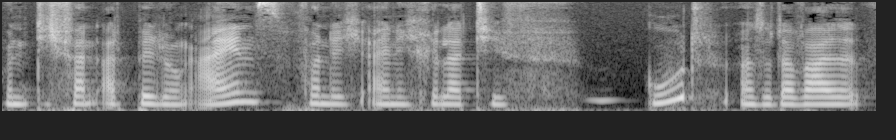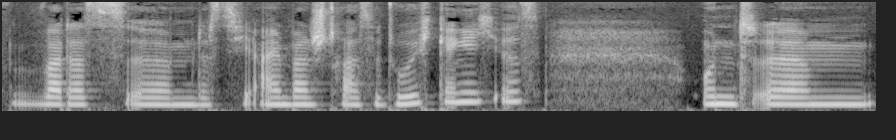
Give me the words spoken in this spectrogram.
und ich fand Abbildung 1 fand ich eigentlich relativ gut. Also da war, war das, ähm, dass die Einbahnstraße durchgängig ist. Und ähm,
